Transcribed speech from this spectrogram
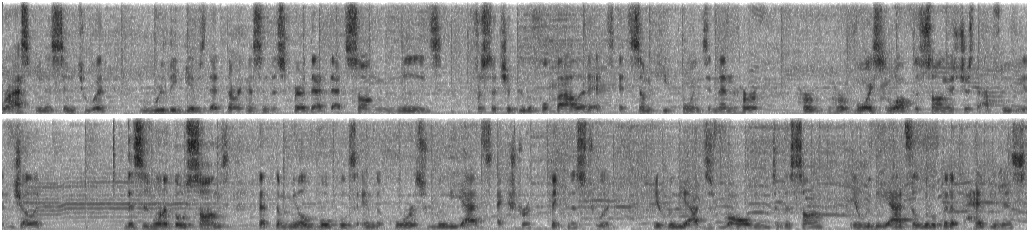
raspiness into it really gives that darkness and despair that that song needs for such a beautiful ballad at, at some key points. And then her her her voice throughout the song is just absolutely angelic. This is one of those songs that the male vocals in the chorus really adds extra thickness to it. It really adds volume to the song. It really adds a little bit of heaviness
